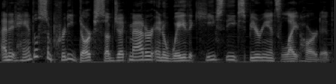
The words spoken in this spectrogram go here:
and it handles some pretty dark subject matter in a way that keeps the experience lighthearted.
